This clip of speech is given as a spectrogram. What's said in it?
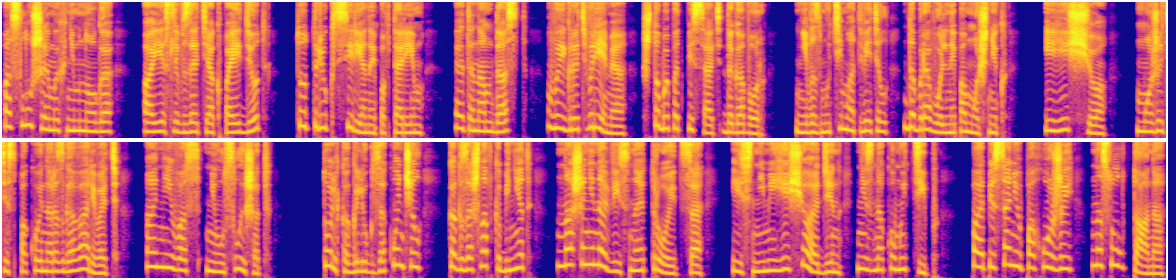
Послушаем их немного, а если в затяг пойдет, то трюк с сиреной повторим. Это нам даст выиграть время, чтобы подписать договор», невозмутимо ответил добровольный помощник. «И еще, можете спокойно разговаривать, они вас не услышат». Только Глюк закончил, как зашла в кабинет наша ненавистная троица, и с ними еще один незнакомый тип, по описанию похожий на султана,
